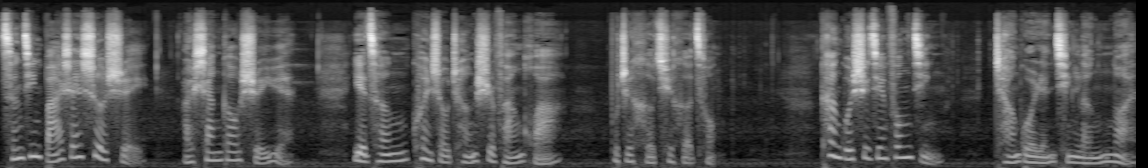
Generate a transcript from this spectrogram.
曾经跋山涉水而山高水远，也曾困守城市繁华，不知何去何从。看过世间风景，尝过人情冷暖，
